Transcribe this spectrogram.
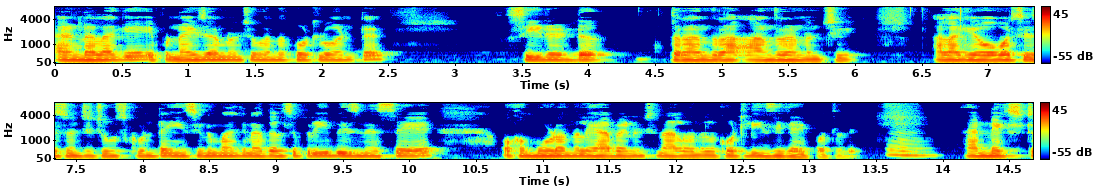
అండ్ అలాగే ఇప్పుడు నైజాం నుంచి వంద కోట్లు అంటే సీడెడ్ ఉత్తరాంధ్ర ఆంధ్ర నుంచి అలాగే ఓవర్సీస్ నుంచి చూసుకుంటే ఈ సినిమాకి నాకు తెలిసి ప్రీ బిజినెస్సే ఒక మూడు వందల యాభై నుంచి నాలుగు వందల కోట్లు ఈజీగా అయిపోతుంది. ఉమ్, అండ్ నెక్స్ట్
